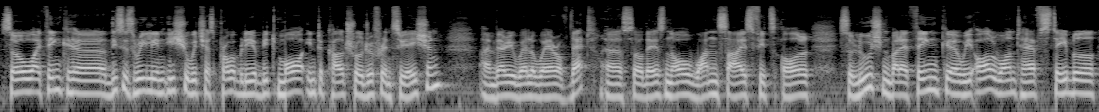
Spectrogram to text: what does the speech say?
So I think uh, this is really an issue which has probably a bit more intercultural differentiation. I'm very well aware of that. Uh, so there is no one size fits all solution, but I think uh, we all want to have stable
